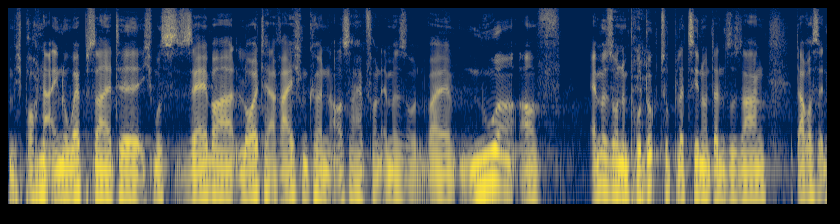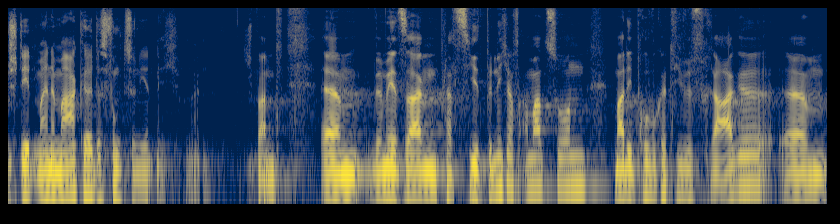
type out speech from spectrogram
ich brauche eine eigene Webseite. Ich muss selber Leute erreichen können außerhalb von Amazon, weil nur auf Amazon ein Produkt zu platzieren und dann zu sagen, daraus entsteht meine Marke, das funktioniert nicht. Nein. Spannend. Ähm, wenn wir jetzt sagen, platziert bin ich auf Amazon, mal die provokative Frage, ähm,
